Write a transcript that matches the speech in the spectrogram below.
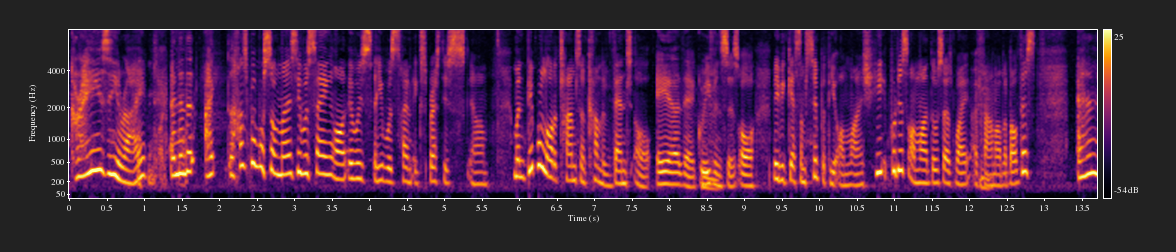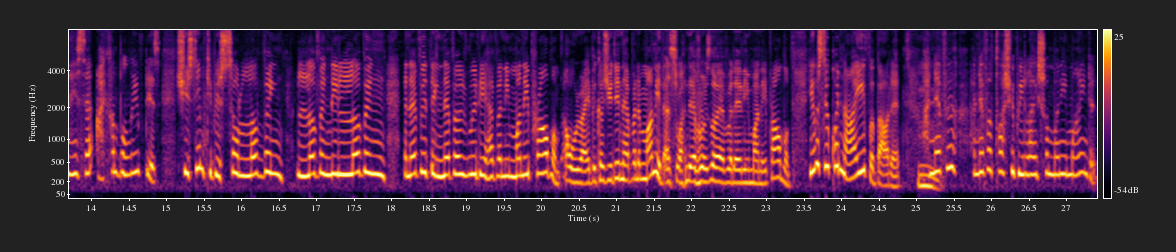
Crazy, right? Oh and then the, I, the husband was so nice. He was saying, "Oh, it was he was trying to express this. Um, when people a lot of times kind of vent or air their hmm. grievances or maybe get some sympathy online. He put this online. Those that's why I hmm. found out about this. And he said, I can't believe this. She seemed to be so loving, lovingly loving, and everything. Never really have any money problem. Oh, right, because you didn't have any money. That's why there was no ever any money problem. He was still quite naive about it. I hmm. never, I never thought she'd be like so money minded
